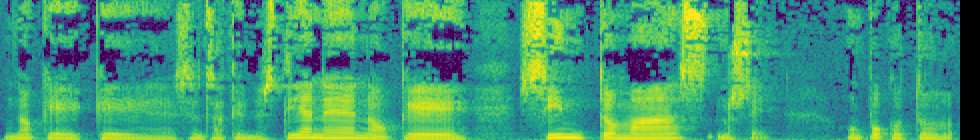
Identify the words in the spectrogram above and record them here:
¿no? Qué, sensaciones tienen o qué síntomas, no sé, un poco todo.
